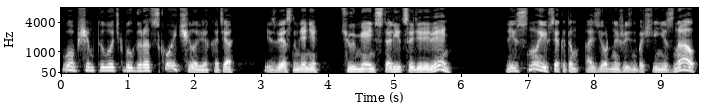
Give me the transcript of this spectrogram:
В общем-то, Лодька был городской человек, хотя, известно мнение, Тюмень — столица деревень. Лесной и всякой там озерной жизни почти не знал,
